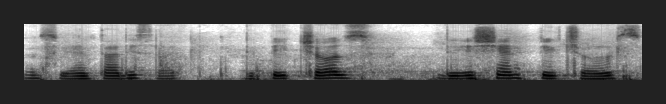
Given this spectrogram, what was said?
Once you enter this are the pictures, the ancient pictures.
